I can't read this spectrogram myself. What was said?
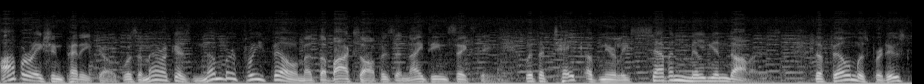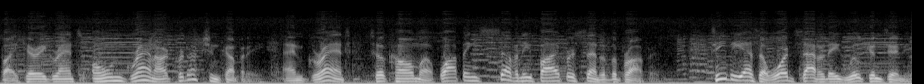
Operation Petticoat was America's number three film at the box office in 1960 with a take of nearly $7 million. The film was produced by Cary Grant's own Granart production company, and Grant took home a whopping 75% of the profits. TBS Award Saturday will continue.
